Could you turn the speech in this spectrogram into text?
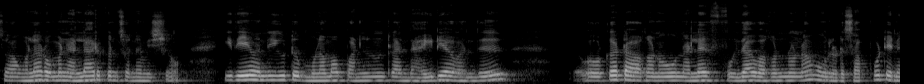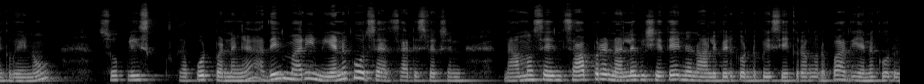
ஸோ அவங்களாம் ரொம்ப நல்லா இருக்குன்னு சொன்ன விஷயம். இதே வந்து யூடியூப் மூலமாக பண்ணணுன்ற அந்த ஐடியா வந்து ஒர்க் அவுட் ஆகணும் நல்ல இதாக ஆகணும்னா உங்களோட சப்போர்ட் எனக்கு வேணும். ஸோ ப்ளீஸ் சப்போர்ட் பண்ணுங்கள் அதே மாதிரி எனக்கும் ஒரு சே சாட்டிஸ்ஃபேக்ஷன் நாம் செஞ்சு சாப்பிட்ற நல்ல விஷயத்தை இன்னும் நாலு பேர் கொண்டு போய் சேர்க்குறோங்கிறப்ப அது எனக்கு ஒரு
